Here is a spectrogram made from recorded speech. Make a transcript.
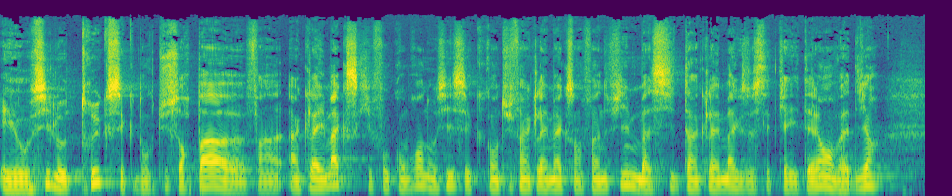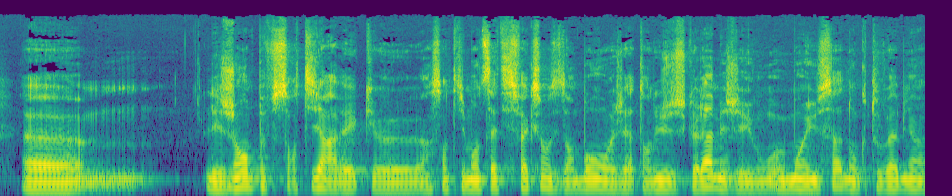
et aussi l'autre truc, c'est que donc tu sors pas. Enfin, un climax, qu'il faut comprendre aussi, c'est que quand tu fais un climax en fin de film, bah, si tu as un climax de cette qualité-là, on va dire, euh, les gens peuvent sortir avec euh, un sentiment de satisfaction en se disant bon, j'ai attendu jusque-là, mais j'ai au moins eu ça, donc tout va bien.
